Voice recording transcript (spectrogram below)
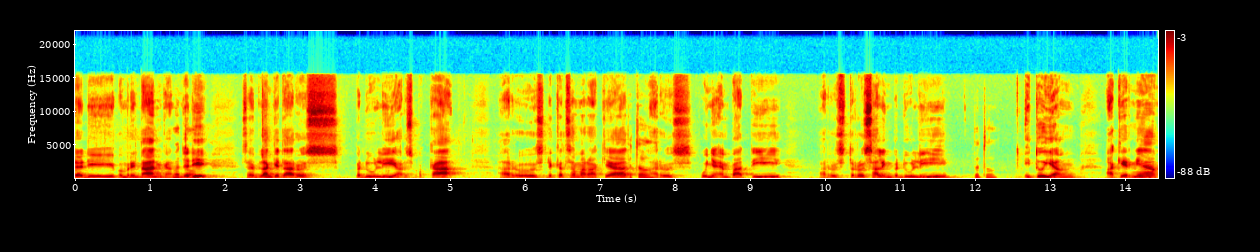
ada di pemerintahan kan. Betul. Jadi saya bilang kita harus peduli, harus peka, harus dekat sama rakyat, Betul. harus punya empati, harus terus saling peduli. Betul. Itu yang akhirnya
